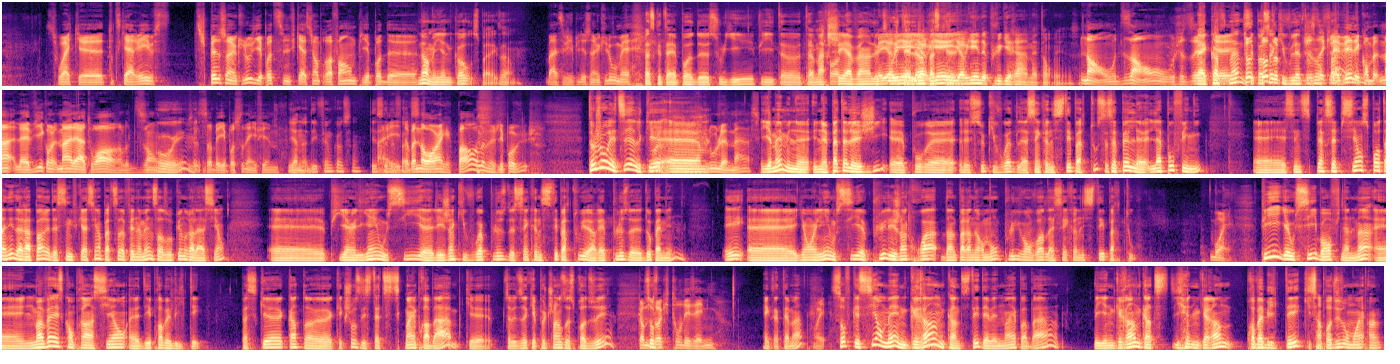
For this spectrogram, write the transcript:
Soit que tout ce qui arrive, si je pile sur un clou, il n'y a pas de signification profonde, puis il n'y a pas de. Non, mais il y a une cause, par exemple. Ben, c'est que j'ai pilé sur un clou, mais. Parce que tu n'avais pas de souliers, puis tu as, marché avant, le Mais il n'y a, clou rien- était là parce rien- que... y a rien de plus grand, mettons. Non, disons, je veux dire. Ben, que Kaufman, tout- c'est pas tout ça qu'il voulait je veux toujours dire que la ville est complètement, la vie est complètement aléatoire, là, disons. Oh oui, C'est mais- ça, ben, il n'y a pas ça dans les films. Il y en a des films comme ça. Ben, de il doit bien ça? en avoir un quelque part, là, mais je l'ai pas vu. Toujours est-il que... Euh, je le masque. Il y a même une, une pathologie euh, pour euh, ceux qui voient de la synchronicité partout. Ça s'appelle l'apophénie. Euh, c'est une perception spontanée de rapport et de signification à partir de phénomènes sans aucune relation. Euh, puis il y a un lien aussi, euh, les gens qui voient plus de synchronicité partout, il y aurait plus de dopamine. Et ils ont un lien aussi, plus les gens croient dans le paranormal, plus ils vont voir de la synchronicité partout. Ouais. Puis il y a aussi, bon, finalement, une mauvaise compréhension des probabilités. Parce que quand euh, quelque chose est statistiquement improbable, que ça veut dire qu'il y a peu de chances de se produire. Comme Sauf- toi qui trouves des amis. Exactement. Oui. Sauf que si on met une grande quantité d'événements improbables, ben, il y a une grande quantité, il y a une grande probabilité qu'il s'en produise au moins un.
